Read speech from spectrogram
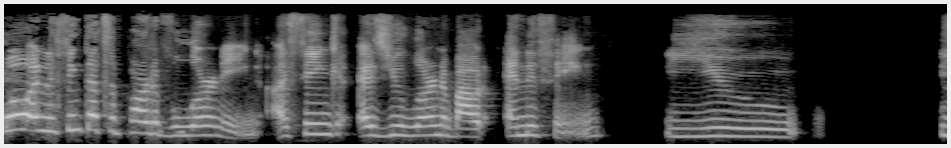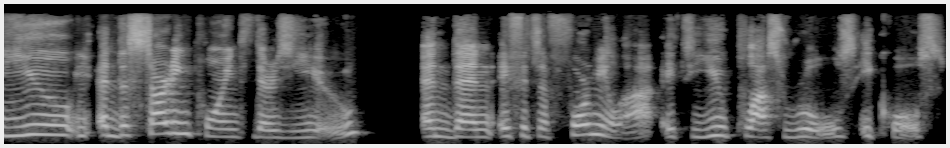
Well and i think that's a part of learning. I think as you learn about anything you you at the starting point there's you. And then if it's a formula it's you plus rules equals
